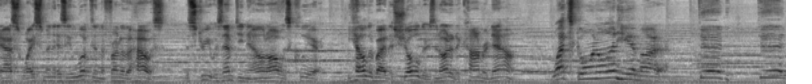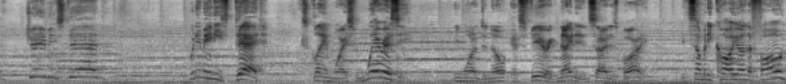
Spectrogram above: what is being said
asked Weissman as he looked in the front of the house. The street was empty now and all was clear. He held her by the shoulders in order to calm her down. What's going on here, Marta? Dead! Dead! Jamie's dead! What do you mean he's dead? exclaimed Weissman. Where is he? He wanted to know as fear ignited inside his body. Did somebody call you on the phone?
